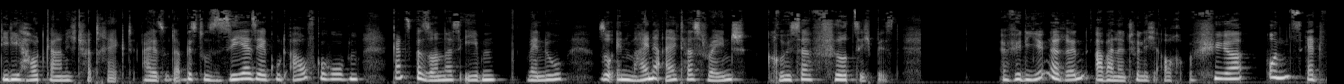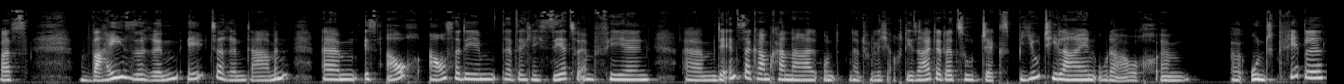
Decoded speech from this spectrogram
die die Haut gar nicht verträgt. Also da bist du sehr, sehr gut aufgehoben, ganz besonders eben, wenn du so in meine Altersrange größer 40 bist. Für die Jüngeren, aber natürlich auch für uns etwas weiseren, älteren Damen ähm, ist auch außerdem tatsächlich sehr zu empfehlen ähm, der Instagram-Kanal und natürlich auch die Seite dazu, Jack's Beauty Line oder auch ähm, äh, und Gretel.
